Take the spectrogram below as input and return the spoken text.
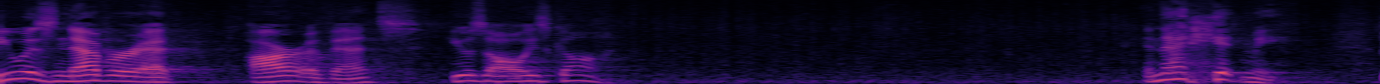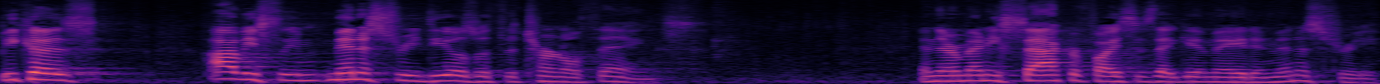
He was never at our events, he was always gone. And that hit me because Obviously, ministry deals with eternal things. And there are many sacrifices that get made in ministry.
